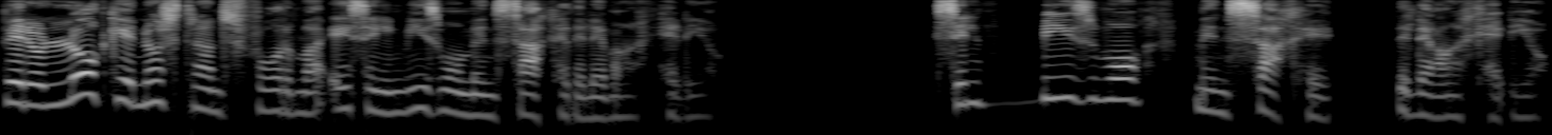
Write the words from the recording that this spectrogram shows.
pero lo que nos transforma es el mismo mensaje del Evangelio. Es el mismo mensaje del Evangelio.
